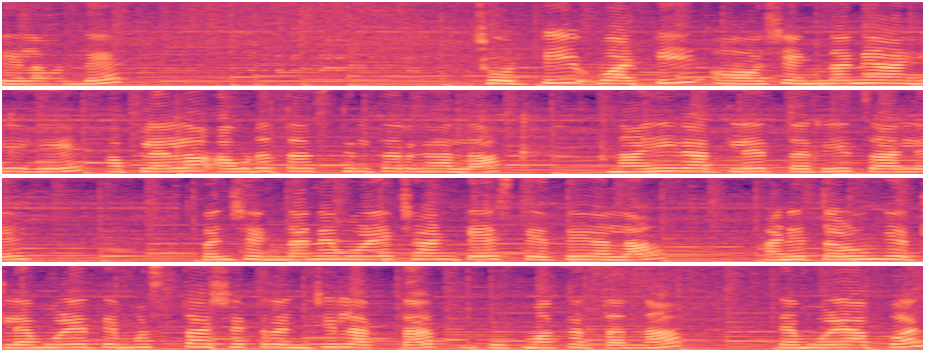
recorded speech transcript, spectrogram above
तेलामध्ये. छोटी वाटी शेंगदाणे आहे हे. आपल्याला आवडत असतील तर घाला. नाही घातले तरी चालेल. पण शेंगदाण्यामुळे छान टेस्ट येते याला. आणि तळून घेतल्यामुळे ते मस्त असे क्रंची लागतात उपमा खाताना. त्यामुळे आपण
